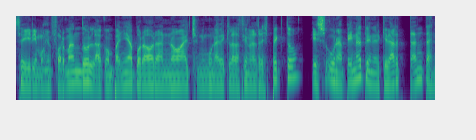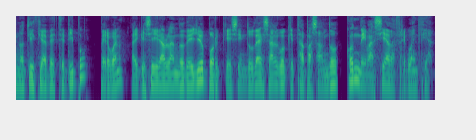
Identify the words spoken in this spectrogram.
Seguiremos informando, la compañía por ahora no ha hecho ninguna declaración al respecto. Es una pena tener que dar tantas noticias de este tipo, pero bueno, hay que seguir hablando de ello porque sin duda es algo que está pasando con demasiada frecuencia.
